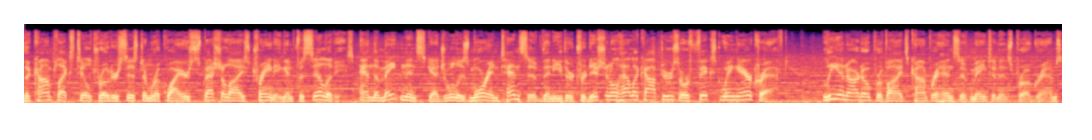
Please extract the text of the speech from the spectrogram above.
The complex tilt rotor system requires specialized training and facilities, and the maintenance schedule is more intensive than either traditional helicopters or fixed-wing aircraft. Leonardo provides comprehensive maintenance programs,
